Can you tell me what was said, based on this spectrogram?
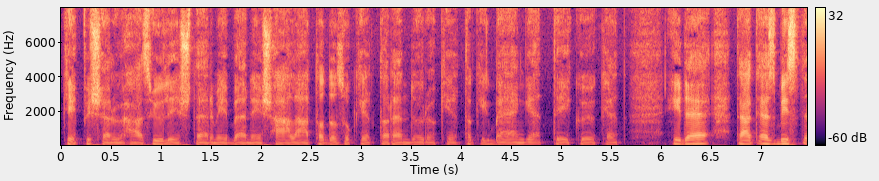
képviselőház üléstermében, és hálát ad azokért a rendőrökért, akik beengedték őket ide. Tehát ez bizt,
